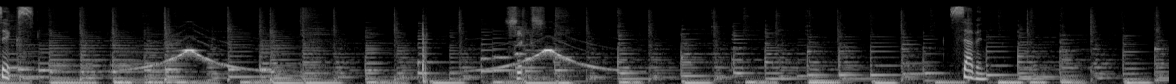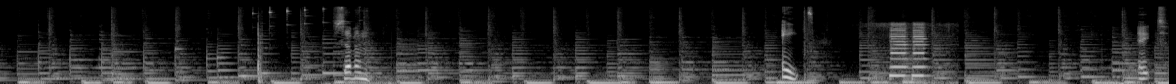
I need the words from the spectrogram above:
six, Six. seven, Seven. Eight, Eight.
